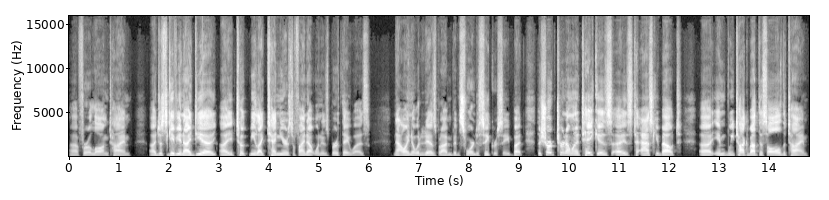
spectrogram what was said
uh, for a long time. Uh, just to give you an idea, it took me like 10 years to find out when his birthday was. Now I know what it is, but I've been sworn to secrecy. But the sharp turn I want to take is is to ask you about, and we talk about this all the time.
